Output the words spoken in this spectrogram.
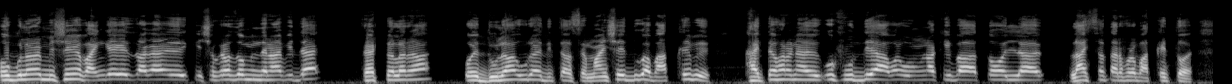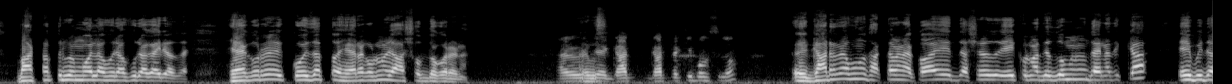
ওগুলার মিশিয়ে ভাঙ্গে জায়গায় কৃষকরা জমি দেনা বিদায় ফ্যাক্টরিরা ওই দুলা উড়াই দিতে আছে। মানুষের দুগা ভাত খাইবে খাইতে পারে না ওই উপর দিয়ে আবার অন্য কিবা তৈলা লাইসা তারপরে ভাত খাইতে হয়। ভাতটা তুলবে ময়লা হুরা হুরা গাইরা যায়। হ্যাঁ করে কই যাত তো হেরা কোনো আর শব্দ করে না। কি বলছিল? থাকতে পারে না। কয় দেশের এই কোনা দিয়ে জমিন দেয় না দেখা এই বিদা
